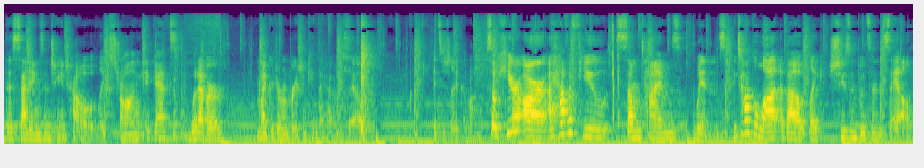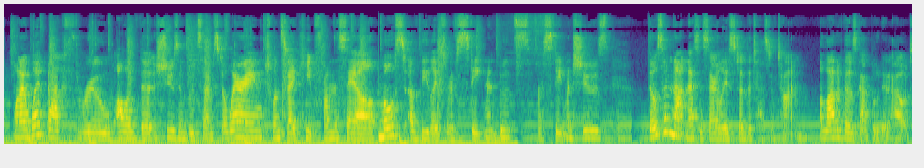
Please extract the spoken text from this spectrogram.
the settings and change how like strong it gets. Whatever microdermabrasion kit they have in sale it's usually a good one. So here are, I have a few sometimes wins. We talk a lot about like shoes and boots in the sale. When I went back through all of the shoes and boots that I'm still wearing, which ones did I keep from the sale, most of the like sort of statement boots or statement shoes, those have not necessarily stood the test of time. A lot of those got booted out.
